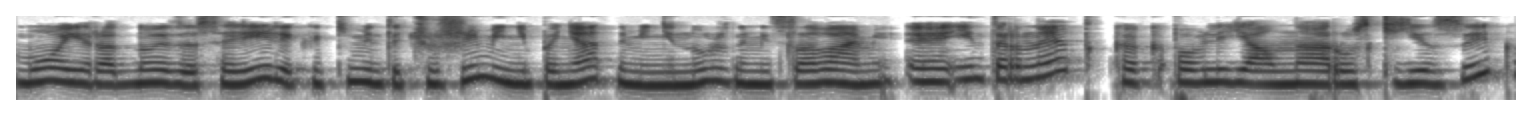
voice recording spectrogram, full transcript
мой родной засорили какими-то чужими, непонятными, ненужными словами. Э, интернет, как повлиял на русский язык,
